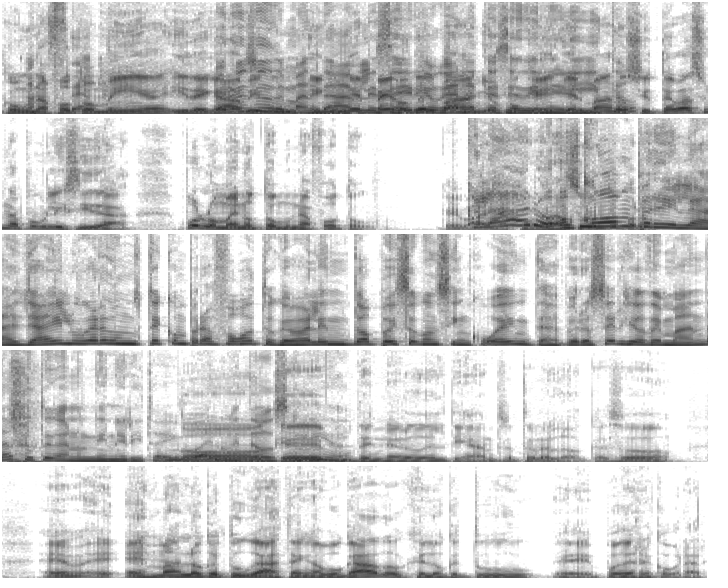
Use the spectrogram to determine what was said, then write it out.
con una foto mía y de Gaby en, un espejo del baño. Porque, hermano, si usted va a hacer una publicidad, por lo menos tome una foto. claro, o cómprela. Ya hay lugares donde usted compra fotos que valen 2 pesos con 50. Pero Sergio, demanda, usted gana un dinerito ahí. No, bueno, en Estados Unidos. dinero del diantre, tú eres loca. Eso... Es, más lo que tú gastas en abogados que lo que tú eh, puedes recobrar.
